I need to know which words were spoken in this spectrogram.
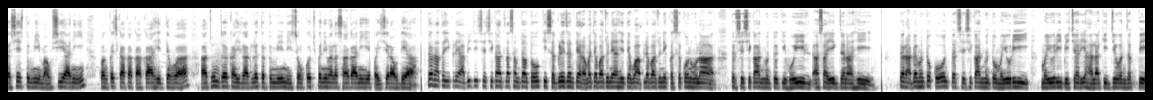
तसेच तुम्ही मावशी आणि पंकज काका काका आहेत. तेव्हा अजून जर काही लागलं तर तुम्ही निसंकोचपणे मला सांगा आणि हे पैसे राहू द्या. तर आता इकडे अभिजित शशिकांतला समजावतो की सगळेजण त्या रमाच्या बाजूने आहे तेव्हा आपल्या बाजूने कसं कोण होणार? तर शशिकांत म्हणतो की होईल असा एक जण आहे. तर आब्या म्हणतो कोण? तर शशिकांत म्हणतो मयुरी मयुरी बिचारी हालाकी जीवन जगते.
